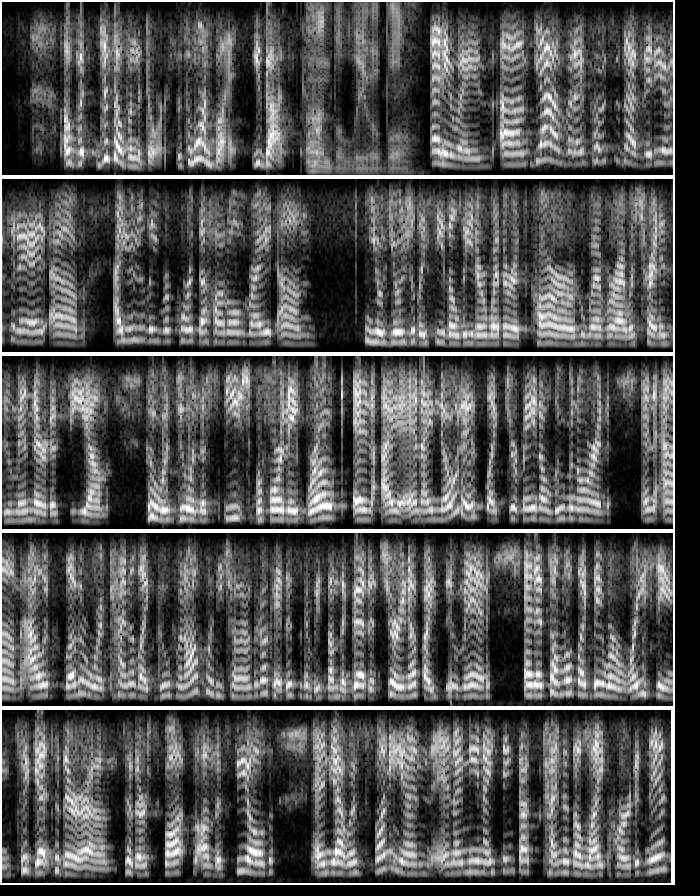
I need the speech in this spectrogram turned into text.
Open, just open the doors. It's one button. You got it. Come on. Unbelievable. Anyways, um, yeah, but I posted that video today. Um, I usually record the huddle, right? Um, you'll usually see the leader, whether it's Carr or whoever. I was trying to zoom in there to see um, who was doing the speech before they broke, and I and I noticed like Jermaine Eluemunor and and um, Alex Leatherwood kind of like goofing off with each other. I was like, okay, this is gonna be something good. And sure enough, I zoom in, and it's almost like they were racing to get to their um, to their spots on the field and yeah, it was funny. And and I mean, I think that's kind of the lightheartedness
